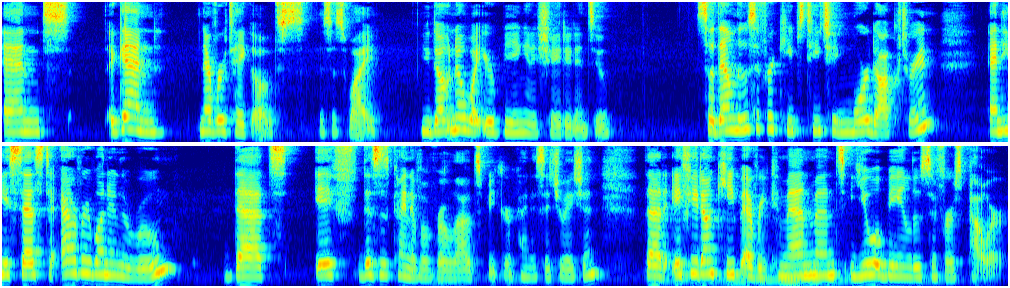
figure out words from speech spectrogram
And again, never take oaths. This is why. You don't know what you're being initiated into. So then Lucifer keeps teaching more doctrine and he says to everyone in the room that if this is kind of a loudspeaker kind of situation, that if you don't keep every commandment, you will be in Lucifer's power.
